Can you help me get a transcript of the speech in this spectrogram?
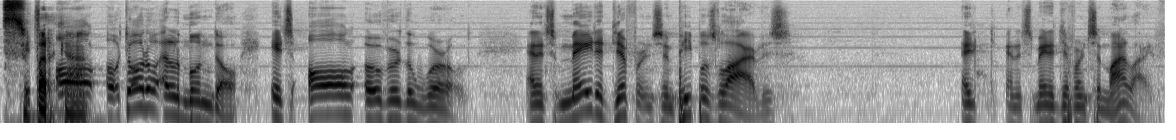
It's Supercar. all todo el mundo. It's all over the world. And it's made a difference in people's lives. And, and it's made a difference in my life.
